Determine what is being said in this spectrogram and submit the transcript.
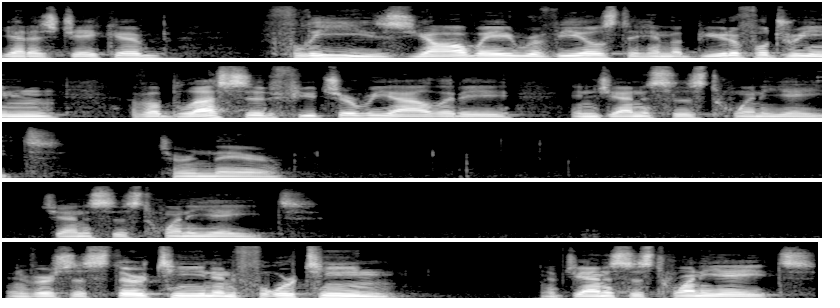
Yet, as Jacob flees, Yahweh reveals to him a beautiful dream of a blessed future reality in Genesis 28. Turn there. Genesis 28. In verses 13 and 14 of Genesis 28,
